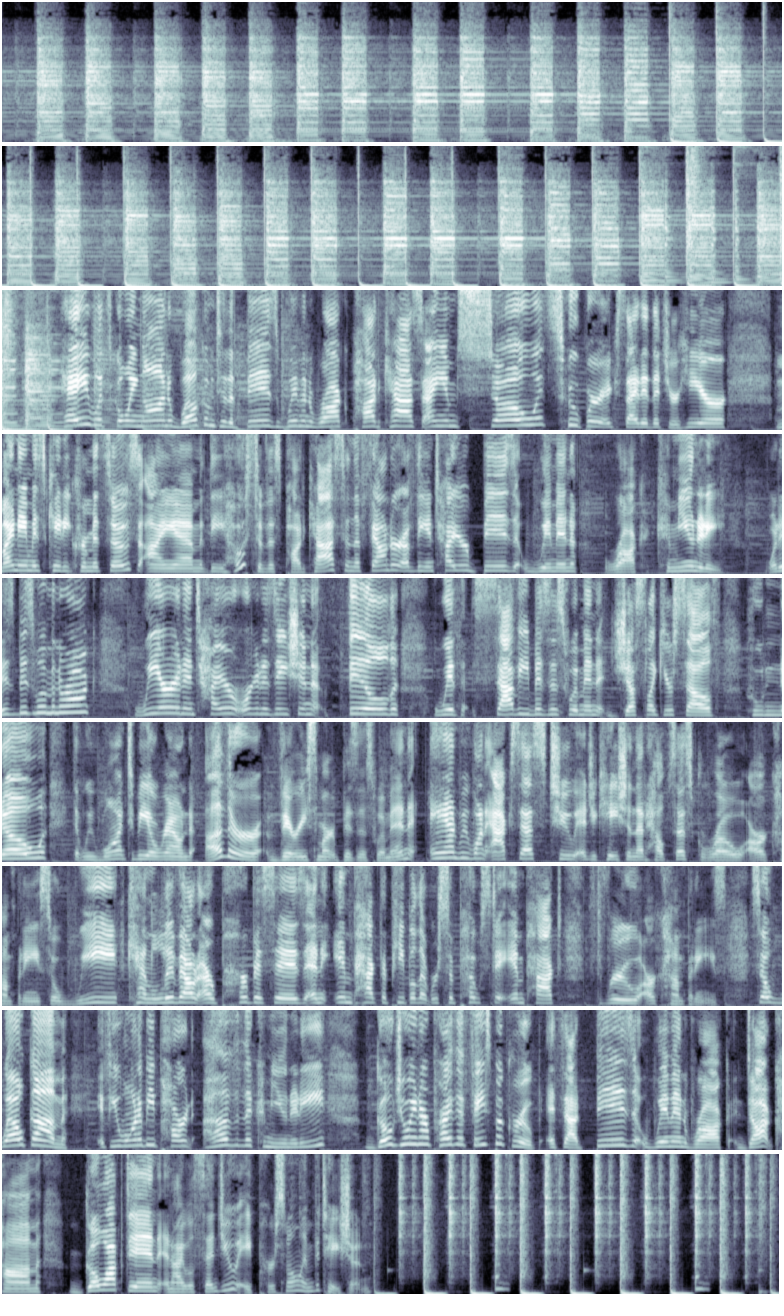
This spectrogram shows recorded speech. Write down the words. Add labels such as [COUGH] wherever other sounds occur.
Going on? Welcome to the Biz Women Rock podcast. I am so super excited that you're here. My name is Katie Krimitsos. I am the host of this podcast and the founder of the entire Biz Women Rock community. What is Biz Women Rock? We are an entire organization filled with savvy businesswomen just like yourself who know that we want to be around other very smart businesswomen and we want access to education that helps us grow our company so we can live out our purposes and impact the people that we're supposed to impact through our companies. So, welcome. If you want to be part of the community, go join our private Facebook group. It's at bizwomenrock.com. Go opt in, and I will send you a personal invitation.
